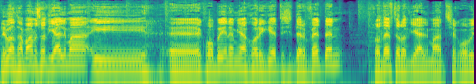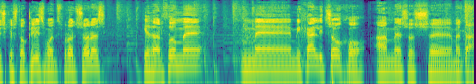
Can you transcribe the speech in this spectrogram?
Λοιπόν, θα πάμε στο διάλειμμα. Η ε, εκπομπή είναι μια χορηγία της Interveten. Στο δεύτερο διάλειμμα της εκπομπής και στο κλείσιμο της πρώτης ώρας. Και θα έρθουμε με Μιχάλη Τσόχο αμέσως ε, μετά.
